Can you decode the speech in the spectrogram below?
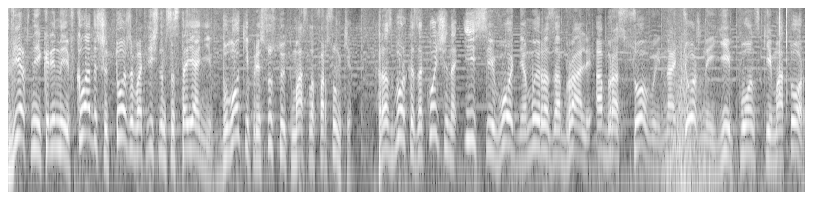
Верхние коренные вкладыши тоже в отличном состоянии. В блоке присутствует масло форсунки. Разборка закончена и сегодня мы разобрали образцовый, надежный японский мотор.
